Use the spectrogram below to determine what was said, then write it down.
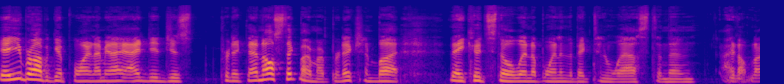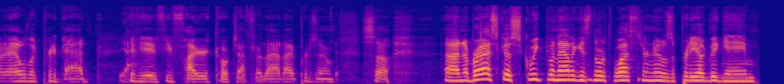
yeah, you brought up a good point. I mean, I, I did just predict that, and I'll stick by my prediction. But they could still end up winning the Big Ten West, and then I don't know. That would look pretty bad Yeah. if you if you fire your coach after that. I presume. So, uh, Nebraska squeaked one out against Northwestern. It was a pretty ugly game.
